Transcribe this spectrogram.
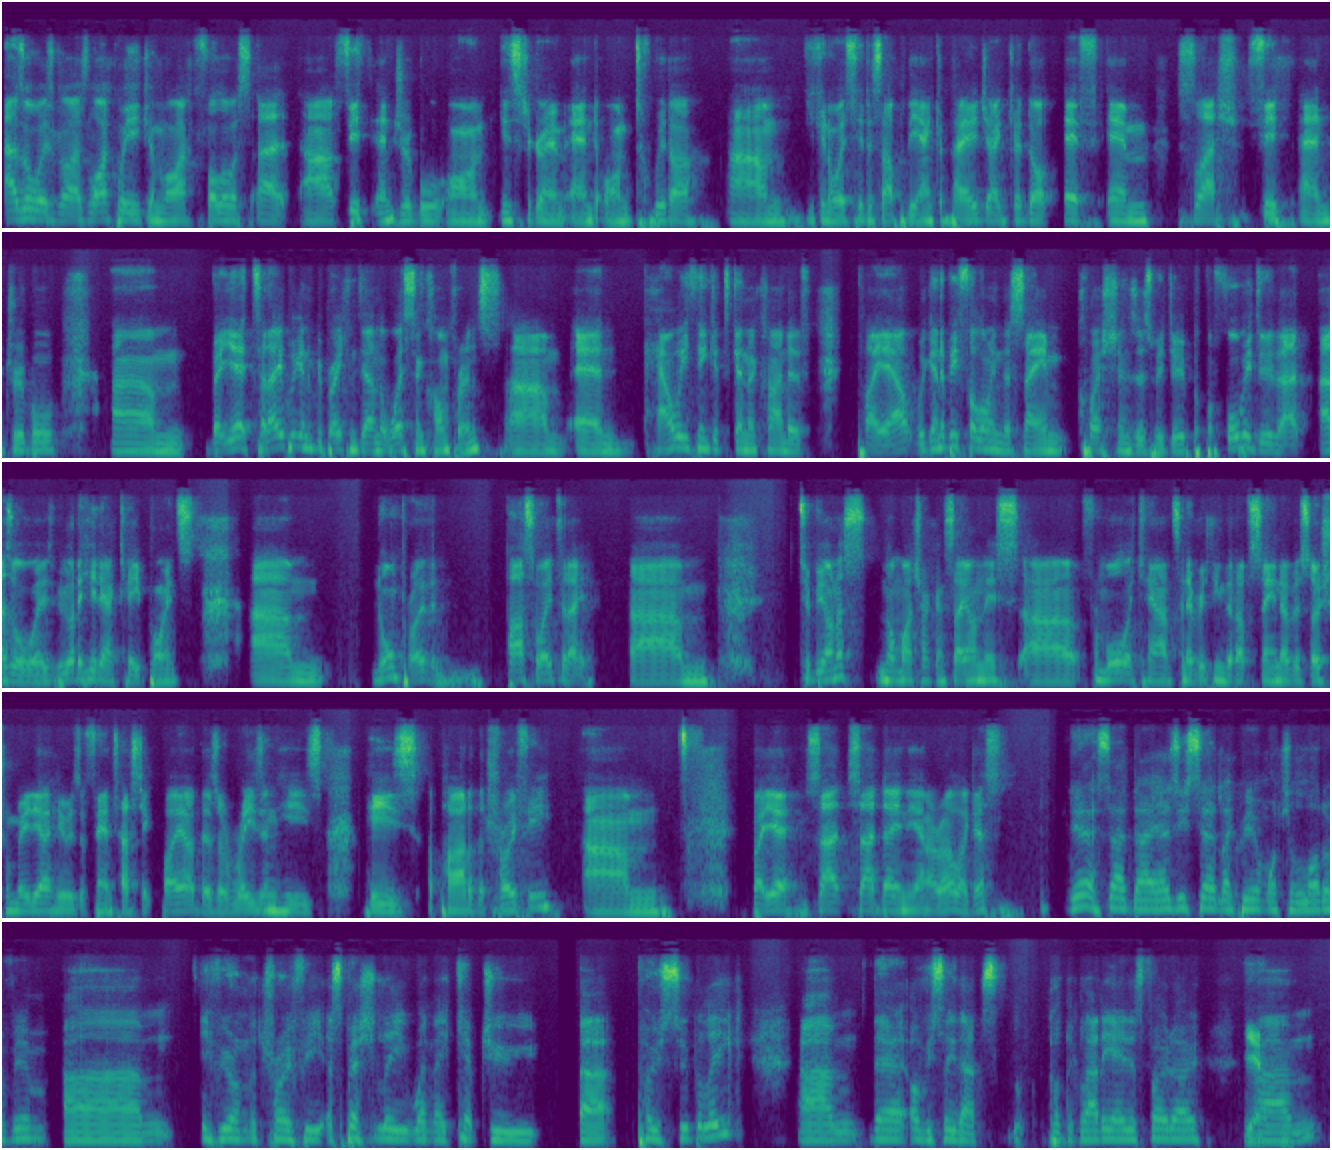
as always, guys, like where you can like, follow us at uh, Fifth and Dribble on Instagram and on Twitter. Um, you can always hit us up at the anchor page, anchor.fm slash Fifth and Dribble. Um, but yeah, today we're going to be breaking down the Western Conference um, and how we think it's going to kind of play out. We're going to be following the same questions as we do. But before we do that, as always, we've got to hit our key points. Um, Norm Provan passed away today. Um, to be honest, not much I can say on this. Uh, from all accounts and everything that I've seen over social media, he was a fantastic player. There's a reason he's he's a part of the trophy. Um, but yeah, sad sad day in the NRL, I guess. Yeah, sad day. As you said, like we didn't watch a lot of him. Um, if you're on the trophy, especially when they kept you uh, post Super League, um, there obviously that's called the Gladiators photo. Yeah. Um,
